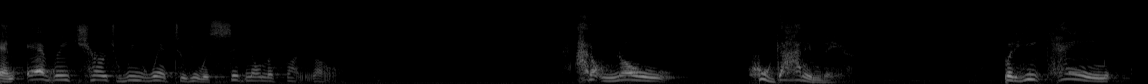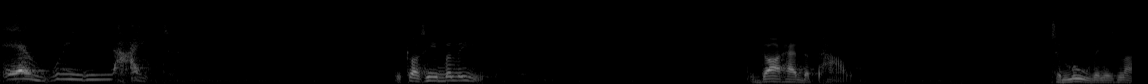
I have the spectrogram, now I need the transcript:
And every church we went to, he was sitting on the front row. I don't know who got him there, but he came every night because he believed God had the power to move in his life.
